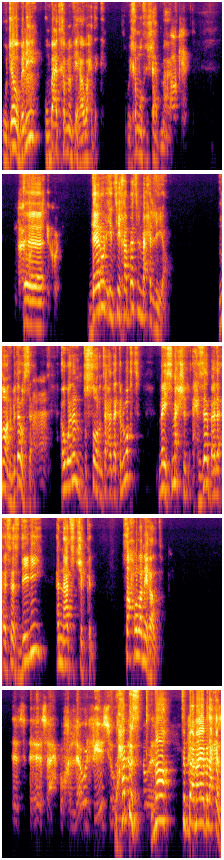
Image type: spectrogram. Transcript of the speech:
وجاوبني ومن بعد خمم فيها وحدك ويخمم في الشعب معك OK. آه داروا الانتخابات المحلية. non نبداو الساعة. اولا الدستور نتاع هذاك الوقت ما يسمحش الأحزاب على أساس ديني أنها تتشكل. صح ولا اني غلط؟ صح وخلاو ال FIS حبس لا تبع معايا بالعقل.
